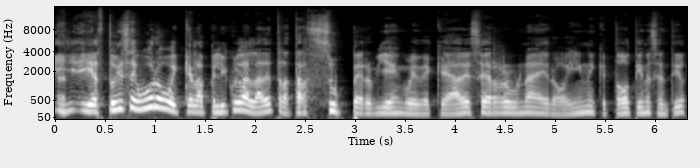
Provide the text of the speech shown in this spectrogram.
y- y estoy seguro, güey, que la película la ha de tratar súper bien, güey, de que ha de ser una heroína y que todo tiene sentido.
